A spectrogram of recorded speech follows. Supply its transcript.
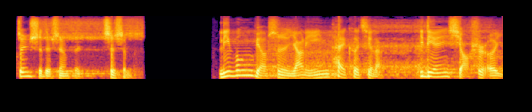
真实的身份是什么。林峰表示杨林太客气了，一点小事而已。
